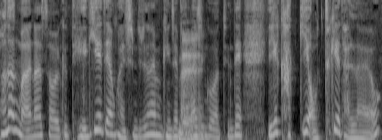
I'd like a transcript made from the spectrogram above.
워낙 많아서 그 대기에 대한 관심들이 사람이 굉장히 네. 많아진 것 같은데 이게 각기 어떻게 달라요?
